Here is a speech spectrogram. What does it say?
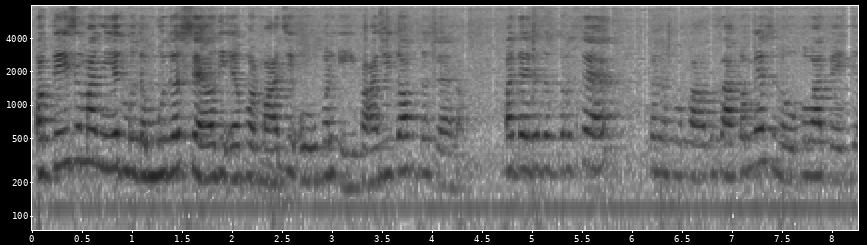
Op deze manier moet de moedercel die informatie overgeven aan die dochtercellen. Maar tijdens het proces kunnen bepaalde zaken mislopen waarbij de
